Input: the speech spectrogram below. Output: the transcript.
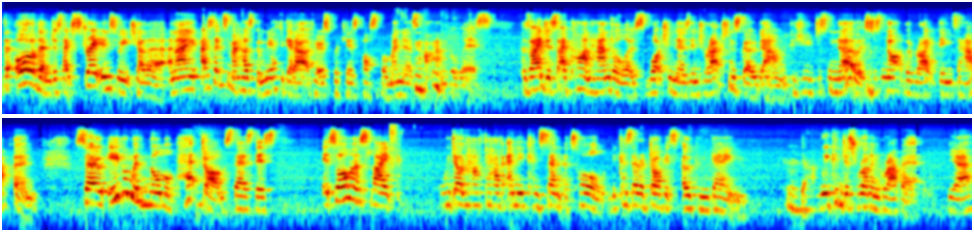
the, all of them just like straight into each other. And I, I said to my husband, We have to get out of here as quickly as possible. My nurse can't handle this. Because I just I can't handle those watching those interactions go down because you just know it's just not the right thing to happen. So even with normal pet dogs, there's this, it's almost like we don't have to have any consent at all because they're a dog, it's open game. Hmm. Yeah. We can just run and grab it. Yeah.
